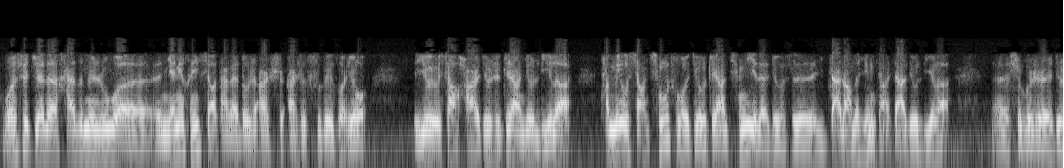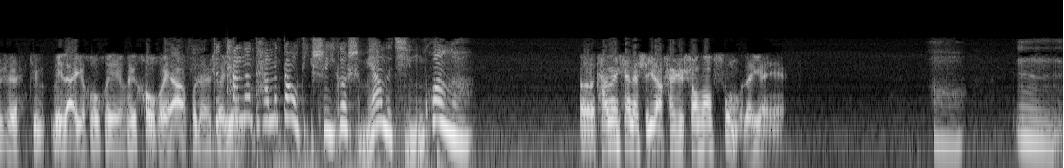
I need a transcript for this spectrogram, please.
我是觉得孩子们如果呃年龄很小，大概都是二十二十四岁左右，又有小孩儿，就是这样就离了。他没有想清楚，就这样轻易的，就是以家长的影响下就离了，呃，是不是就是就未来以后会会后悔啊，或者说有就他那他们到底是一个什么样的情况啊？呃，他们现在实际上还是双方父母的原因。哦，嗯，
